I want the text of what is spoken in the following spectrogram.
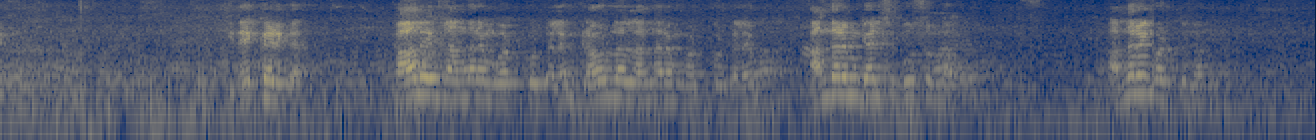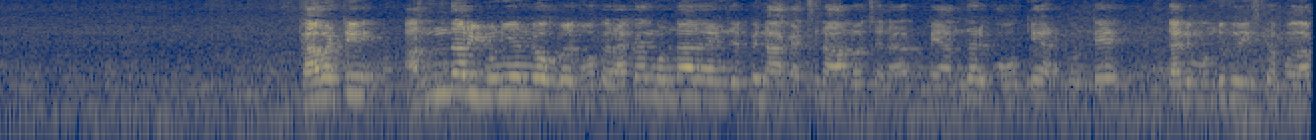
కదా ఇదెక్కడి కదా కాలేజీలో అందరం కొట్టుకుంటలేం గ్రౌండ్లలో అందరం కొట్టుకుంటలేం అందరం కలిసి కూర్చున్నాం అందరం పడుతున్నాం. కాబట్టి అందరు యూనియన్గా ఒక ఒక రకంగా ఉండాలి అని చెప్పి నాకు వచ్చిన ఆలోచన. మీ అందరికి ఓకే అనుకుంటే దాన్ని ముందుకు తీసుకుపోదాం.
